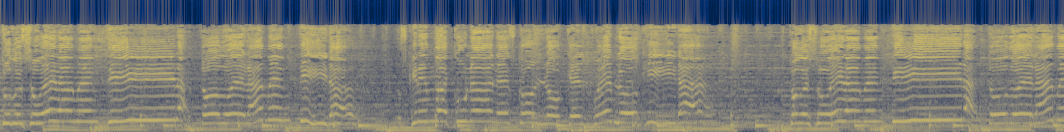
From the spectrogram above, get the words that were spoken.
Todo eso era mentira, todo era mentira. Nos quieren vacunar es con lo que el pueblo gira. Todo eso era mentira, todo era mentira.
